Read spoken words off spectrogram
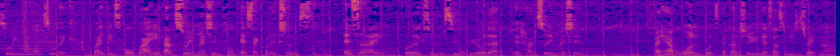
so you might want to like buy this or buy a hand sewing machine from si collections. Si collections. You pre-order a hand sewing machine. I have one but i can't show you guys how to use it right now.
